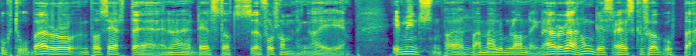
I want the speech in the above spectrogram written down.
oktober, og da passerte delstatsforsamlinga i, i München på, på en mm. mellomlanding der, og der hang det israelske flagget oppe.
